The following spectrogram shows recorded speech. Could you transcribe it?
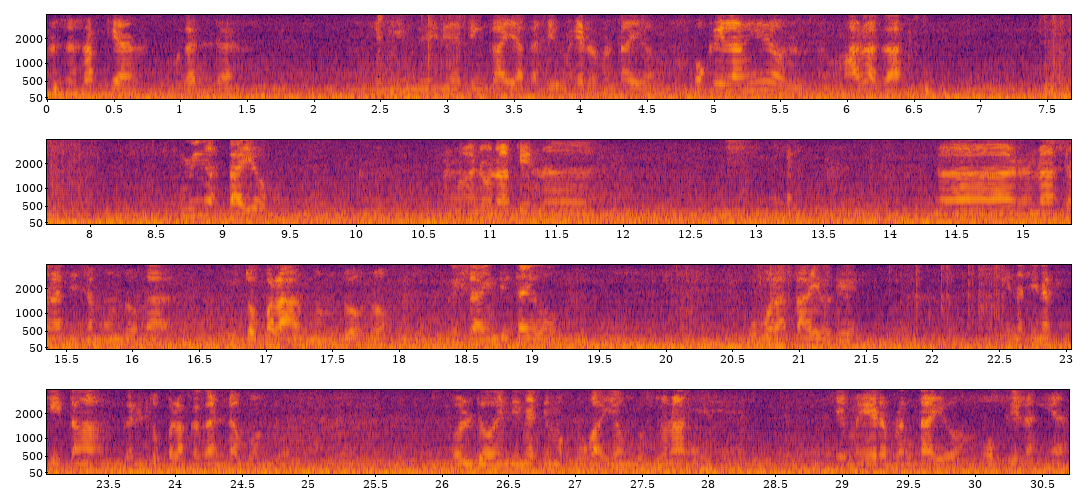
ng sasakyan, maganda. Hindi, hindi, hindi natin kaya kasi mahirap na tayo. Okay lang yun. Ang mahalaga, huminga tayo ang ano natin na naranasan natin sa mundo nga ito pala ang mundo no? Kaysa hindi tayo kung wala tayo di hindi natin nakikita nga ganito pala kaganda mundo. Although hindi natin makuha yung gusto natin kasi mahirap lang tayo okay lang yan.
